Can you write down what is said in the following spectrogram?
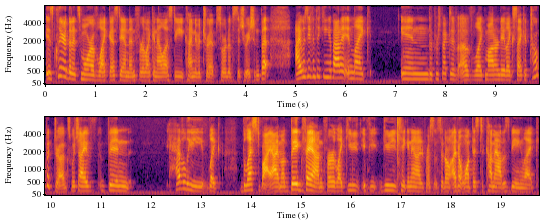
is clear that it's more of like a stand-in for like an LSD kind of a trip sort of situation. But I was even thinking about it in like in the perspective of like modern day like psychotropic drugs, which I've been heavily like blessed by. I'm a big fan for like you if you you need to take an antidepressant. So don't I don't want this to come out as being like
